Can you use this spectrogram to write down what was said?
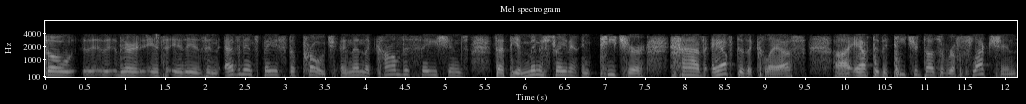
So uh, there, it, it is an evidence-based approach, and then the conversations that the administrator and teacher have after the class uh, after the teacher does a reflection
